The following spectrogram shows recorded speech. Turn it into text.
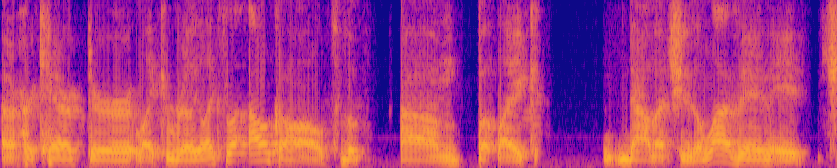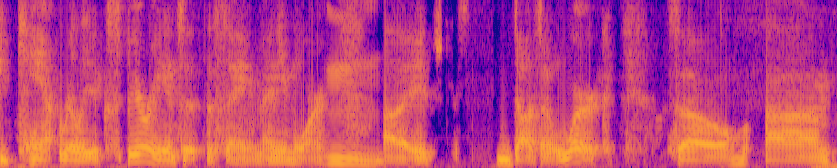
uh, her character like really likes alcohol to the um, but like now that she's 11 it she can't really experience it the same anymore. Mm. uh, it just doesn't work. So um,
